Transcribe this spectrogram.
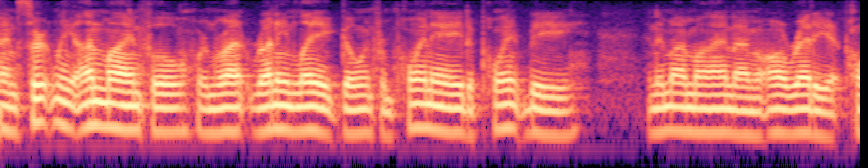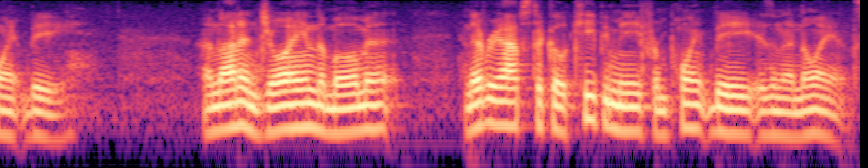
I'm certainly unmindful when running late, going from point A to point B, and in my mind, I'm already at point B. I'm not enjoying the moment, and every obstacle keeping me from point B is an annoyance.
